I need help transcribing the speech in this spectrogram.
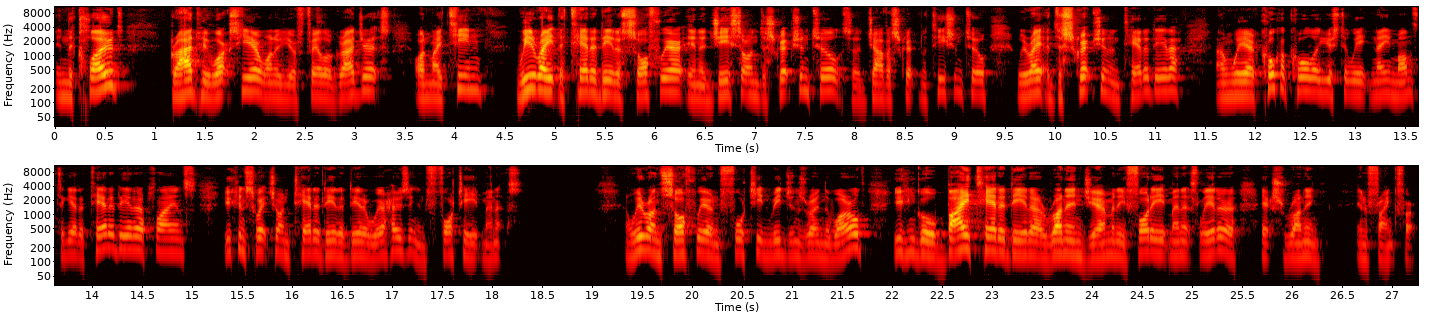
In the cloud, Brad, who works here, one of your fellow graduates on my team, we write the Teradata software in a JSON description tool. It's a JavaScript notation tool. We write a description in Teradata, and where Coca-Cola used to wait nine months to get a Teradata appliance, you can switch on Teradata data warehousing in 48 minutes and we run software in 14 regions around the world. You can go buy Teradata, run in Germany, 48 minutes later, it's running in Frankfurt.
